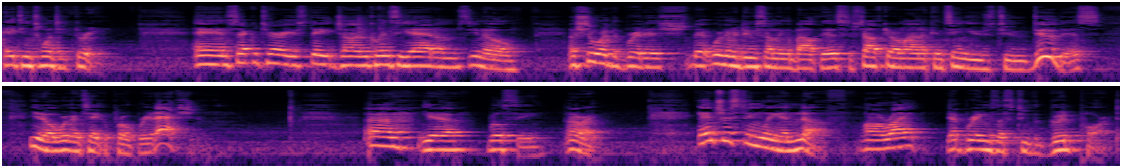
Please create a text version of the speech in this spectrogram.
1823. And Secretary of State John Quincy Adams, you know, assured the British that we're going to do something about this. If South Carolina continues to do this, you know, we're going to take appropriate action. Uh, yeah, we'll see. All right. Interestingly enough, all right, that brings us to the good part.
